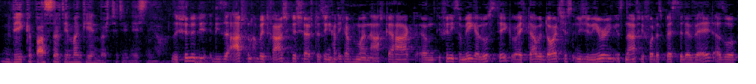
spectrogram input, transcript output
Weg gebastelt, den man gehen möchte die nächsten Jahre. Also ich finde die, diese Art von Arbitragegeschäft, deswegen hatte ich einfach mal nachgehakt, ähm, die finde ich so mega lustig, weil ich glaube, deutsches Engineering ist nach wie vor das Beste der Welt. Also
